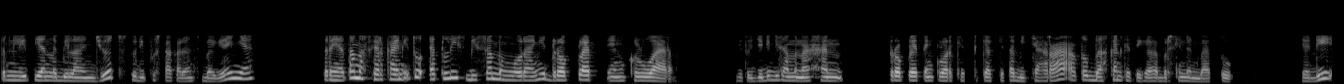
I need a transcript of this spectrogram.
penelitian lebih lanjut, studi pustaka dan sebagainya, ternyata masker kain itu at least bisa mengurangi droplet yang keluar. Gitu. Jadi bisa menahan droplet yang keluar ketika kita bicara atau bahkan ketika bersin dan batuk. Jadi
